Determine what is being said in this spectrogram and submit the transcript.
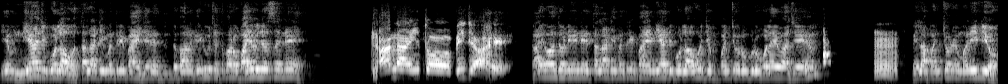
એમ ન્યાજ બોલાવો. તલાટી મંત્રી પાસે જેને દબાણ કર્યું છે તમારો ભાઈઓ જ હશે ને? ના ના એ તો બીજા છે કાઈ વાંધો નહીં એને તલાટી મંત્રી પાસે ન્યાજ બોલાવો જેમ પંચો રૂબરૂ બોલાવ્યા છે એમ. પેલા પંચોને મળી લ્યો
